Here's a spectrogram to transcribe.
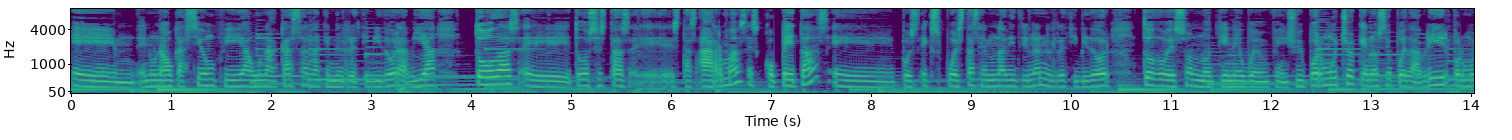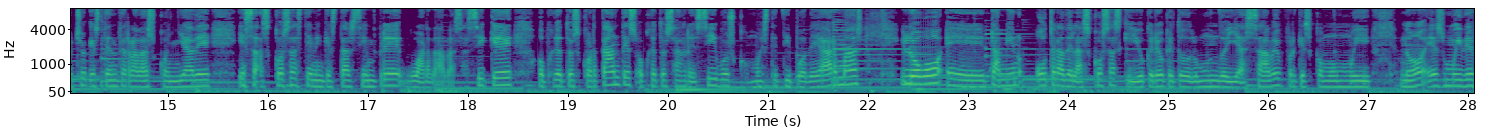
em, en una ocasión fui a una casa en la que en el recibidor había todas, eh, todas estas, eh, estas armas, escopetas, eh, pues expuestas en una vitrina en el recibidor. Todo eso no tiene buen feng shui. Por mucho que no se pueda abrir, por mucho que estén cerradas con llave, esas cosas tienen que estar siempre guardadas. Así que objetos cortantes, objetos agresivos como este tipo de armas. Y luego también otra de las cosas que yo creo que todo el mundo ya sabe, porque es como muy, ¿no? Es muy de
